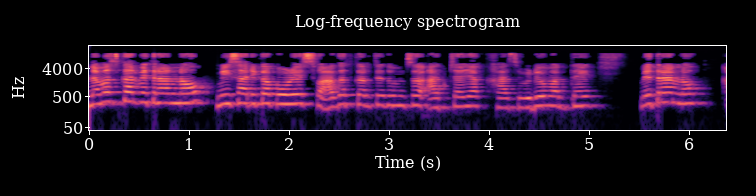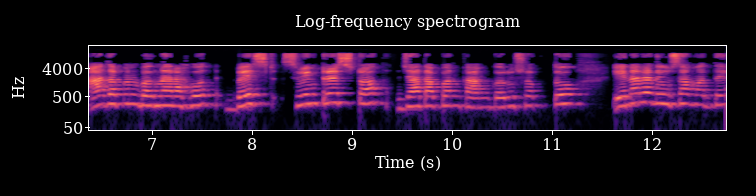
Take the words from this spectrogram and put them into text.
नमस्कार मित्रांनो मी सारिका पोळे स्वागत करते तुमचं आजच्या या खास व्हिडिओमध्ये मित्रांनो आज आपण बघणार आहोत बेस्ट स्विंग ट्रेड स्टॉक ज्यात आपण काम करू शकतो येणाऱ्या दिवसामध्ये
